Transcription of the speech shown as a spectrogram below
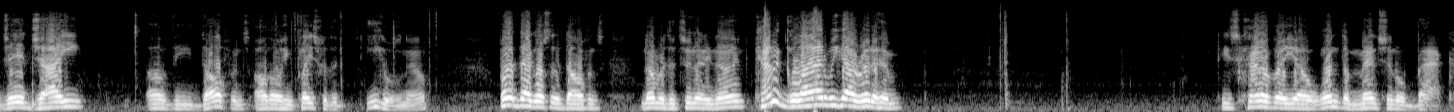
Jay Ajayi of the Dolphins, although he plays for the Eagles now. But that goes to the Dolphins. Number to 299. Kind of glad we got rid of him. He's kind of a uh, one-dimensional back.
